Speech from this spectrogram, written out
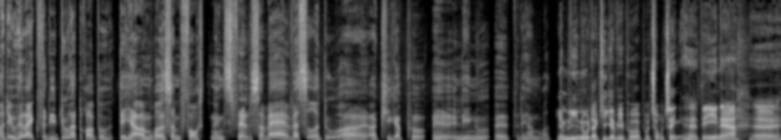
Og det er jo heller ikke, fordi du har droppet det her område som forskningsfelt. Så hvad, hvad sidder du og, og kigger på øh, lige nu øh, på det her område? Jamen lige nu, der kigger vi på, på to ting. Det ene er, øh,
